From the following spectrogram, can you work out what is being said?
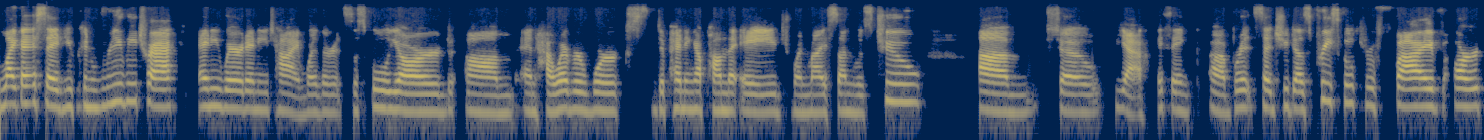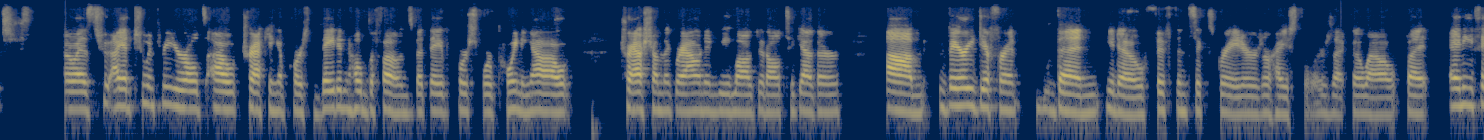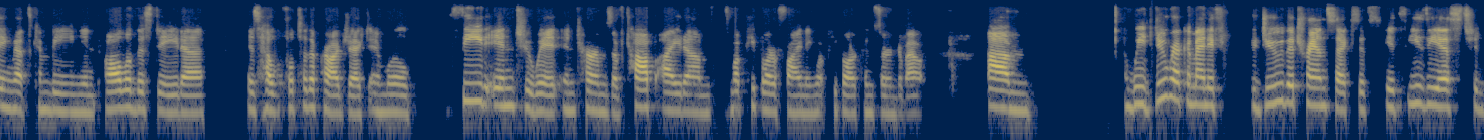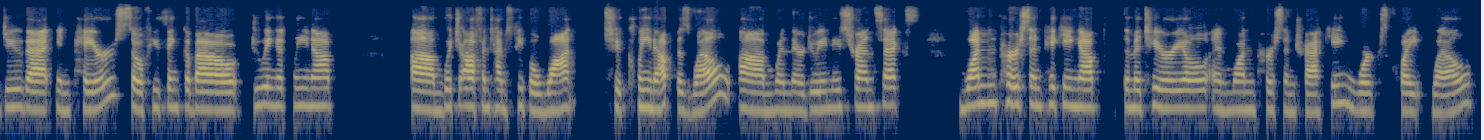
Like I said, you can really track anywhere at any time, whether it's the schoolyard um, and however works, depending upon the age. When my son was two, um, so yeah, I think uh, Britt said she does preschool through five art. So as two, I had two and three year olds out tracking. Of course, they didn't hold the phones, but they of course were pointing out trash on the ground, and we logged it all together. Um, very different than you know fifth and sixth graders or high schoolers that go out, but anything that's convenient. All of this data is helpful to the project and will feed into it in terms of top items, what people are finding, what people are concerned about. Um, we do recommend if you do the transects, it's, it's easiest to do that in pairs. So if you think about doing a cleanup, um, which oftentimes people want to clean up as well um, when they're doing these transects, one person picking up the material and one person tracking works quite well.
